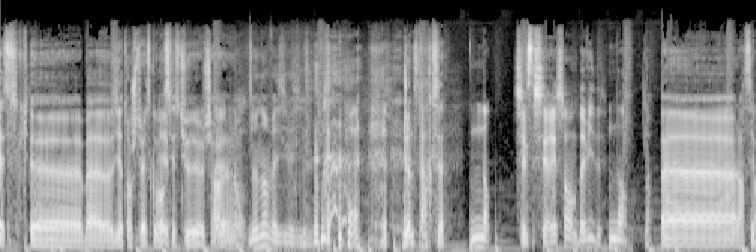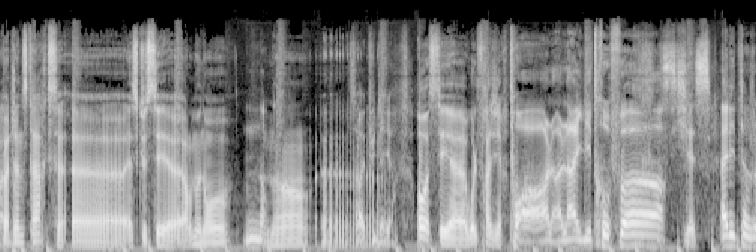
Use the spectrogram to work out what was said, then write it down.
Est-ce que. euh, bah, vas-y, attends, je te laisse commencer Et- si tu veux, Charles. Euh, non. Non, non, vas-y, vas-y. John Starks Non, C'est récent, David. non, Euh, Alors, c'est Ouais. pas John Starks. Euh, Est-ce que c'est Earl Monroe non. Non. euh, Ça aurait pu d'ailleurs. Oh, c'est euh, Wolf Frazier. Oh là là, il est trop fort Yes. Allez, tiens, je-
